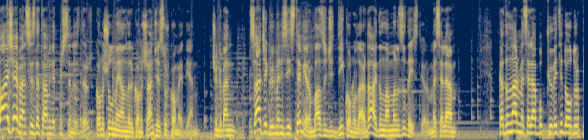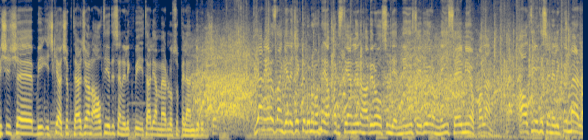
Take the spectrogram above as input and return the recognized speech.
Bay J ben siz de tahmin etmişsinizdir. Konuşulmayanları konuşan cesur komedyen. Çünkü ben sadece gülmenizi istemiyorum. Bazı ciddi konularda aydınlanmanızı da istiyorum. Mesela kadınlar mesela bu küveti doldurup bir şişe bir içki açıp tercihen 6-7 senelik bir İtalyan merlosu falan gibi bir şey. Yani en azından gelecekte bunu bana yapmak isteyenlerin haberi olsun diye. Neyi seviyorum, neyi sevmiyor falan. 6-7 senelik bir merlo.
